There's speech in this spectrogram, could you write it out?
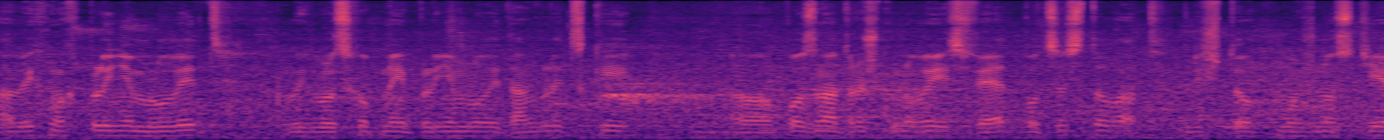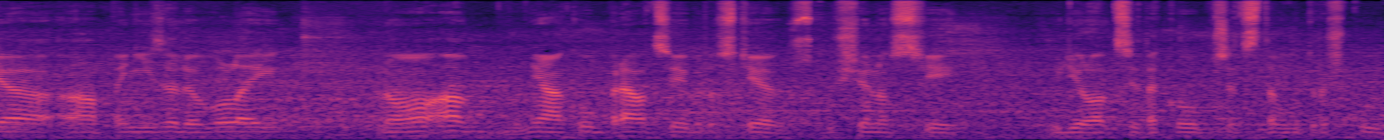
abych mohl plně mluvit, abych byl schopný plně mluvit anglicky, poznat trošku nový svět, pocestovat, když to možnosti a, a peníze dovolej, no a nějakou práci, prostě zkušenosti, udělat si takovou představu trošku,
